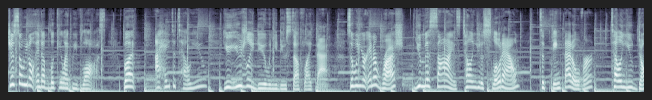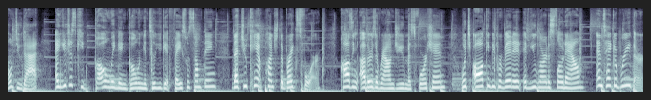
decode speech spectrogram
just so we don't end up looking like we've lost. But I hate to tell you, you usually do when you do stuff like that. So when you're in a rush, you miss signs telling you to slow down, to think that over, telling you don't do that, and you just keep going and going until you get faced with something that you can't punch the brakes for, causing others around you misfortune, which all can be prevented if you learn to slow down and take a breather.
